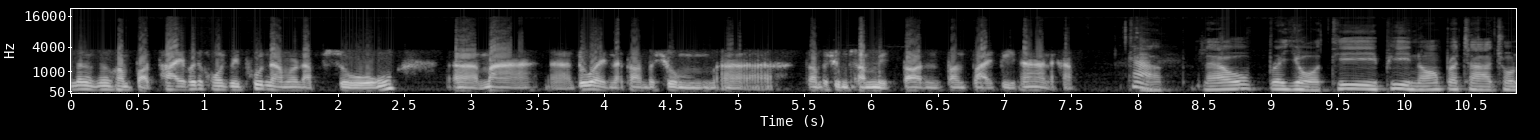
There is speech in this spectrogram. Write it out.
เรื่องเรื่องความปลอดภัยเพราะจะคงจะมีผู้นำระดับสูงเอ่อมาเอ่อด้วยนะตอนประชุมเอ่อตอนประชุมซัมมิตตอนตอนปลายปีหน้านะครับค่ะครับแล้วประโยชน์ที่พี่น้องประชาชน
